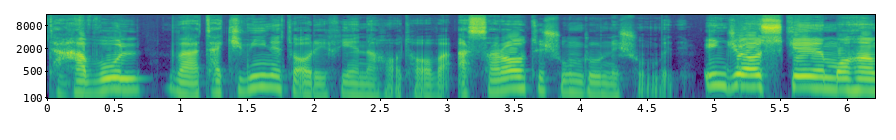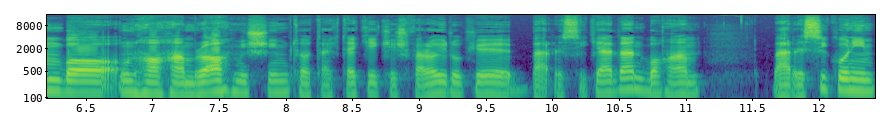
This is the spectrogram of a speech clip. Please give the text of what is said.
تحول و تکوین تاریخی نهادها و اثراتشون رو نشون بده. اینجاست که ما هم با اونها همراه میشیم تا تک تک کشورهایی رو که بررسی کردن با هم بررسی کنیم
